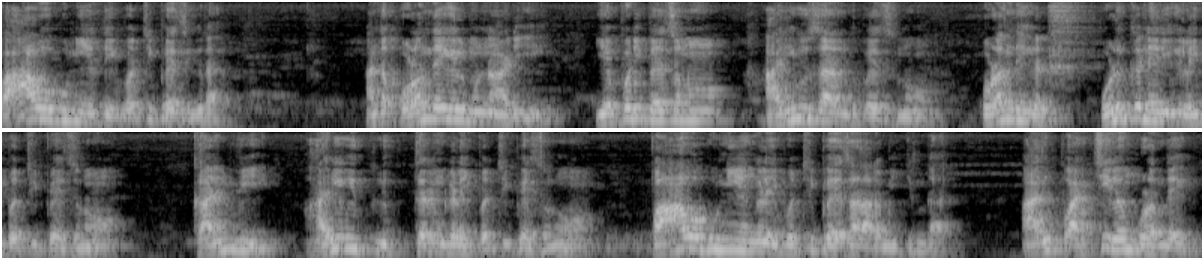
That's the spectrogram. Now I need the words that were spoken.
பாவ புண்ணியத்தை பற்றி பேசுகிறார். அந்த குழந்தைகள் முன்னாடி எப்படி பேசணும்? அறிவு சார்ந்து பேசணும். குழந்தைகள் ஒழுக்க நெறிகளை பற்றி பேசணும் கல்வி அறிவு திறன்களை பற்றி பேசணும் பாவ புண்ணியங்களை பற்றி பேச ஆரம்பிக்கின்றார். அது பச்சிலம் குழந்தைகள்.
